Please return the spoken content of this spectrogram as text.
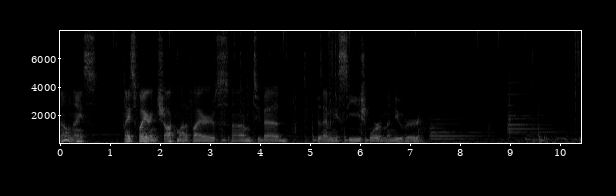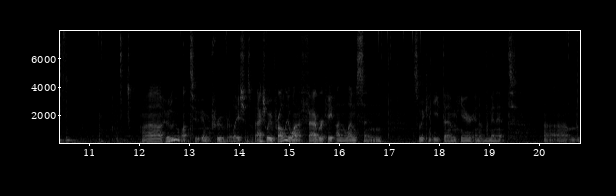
Oh, nice. Nice fire and shock modifiers. Um, too bad it doesn't have any siege or maneuver. Who do we want to improve relations with? Actually, we probably want to fabricate on Lemson so we can eat them here in a minute. Um,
